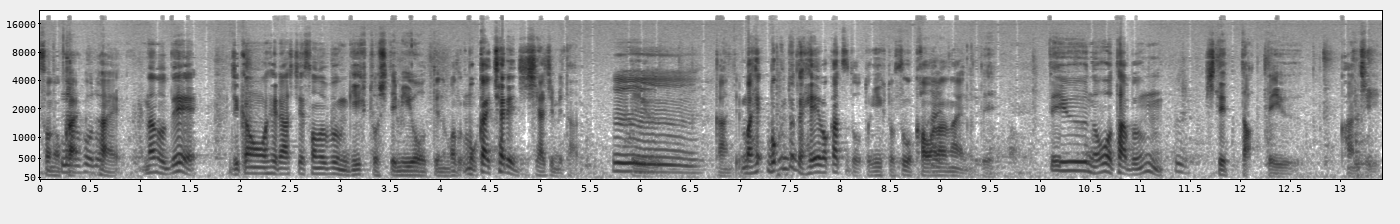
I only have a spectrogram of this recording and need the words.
その会なるほど。はい、なので時間を減らしてその分ギフトしてみようっていうのをもう一回チャレンジし始めたってういう感じ、まあ、へ僕にとっては平和活動とギフトすごい変わらないので、っていうのを多分うん。してったっていう感じ。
